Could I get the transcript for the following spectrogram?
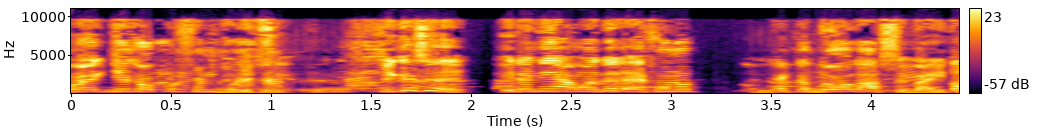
কয়েক জায়গায় অপারেশন করেছি। ঠিক আছে? এটা নিয়ে আমাদের এখনও একটা দল আছে বাইরে।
